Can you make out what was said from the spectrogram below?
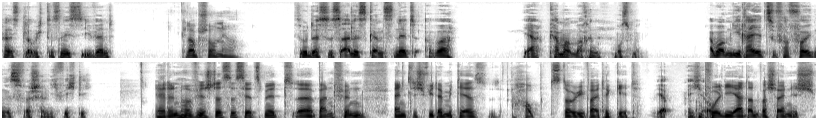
heißt, glaube ich, das nächste Event. Glaub schon, ja. So, das ist alles ganz nett, aber Ja, kann man machen, muss man. Aber um die Reihe zu verfolgen, ist wahrscheinlich wichtig. Ja, dann hoffe ich, dass es jetzt mit äh, Band 5 endlich wieder mit der Hauptstory weitergeht. Ja, ich Obwohl auch. die ja dann wahrscheinlich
